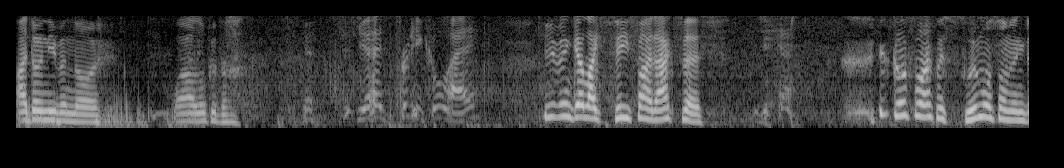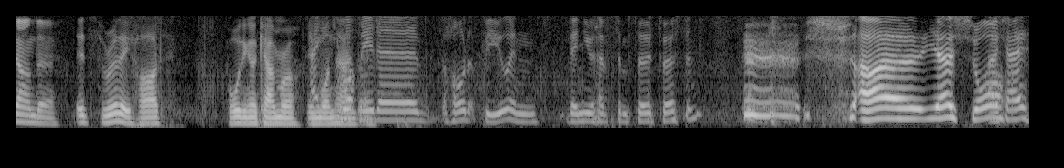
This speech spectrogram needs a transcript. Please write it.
I don't even know. Wow, look at that. Yeah, it's pretty cool, eh? You even get like seaside access. Yeah. You could go for like a swim or something down there. It's really hard holding a camera in hey, one you hand. You want me to hold it for you, and then you have some third person? Uh, yeah, sure. Okay.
